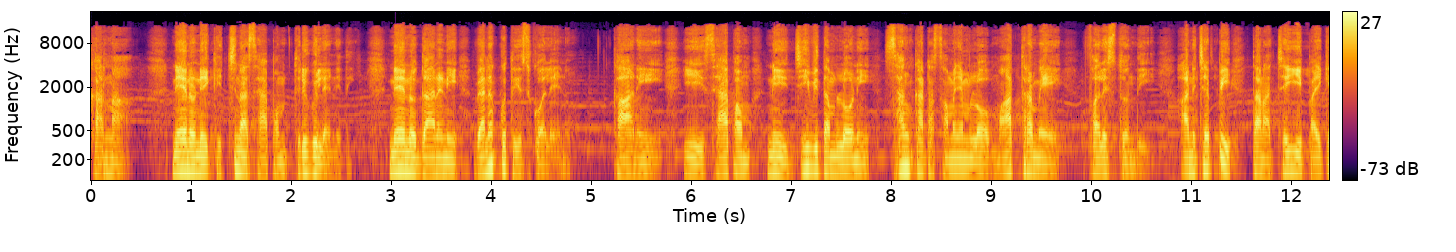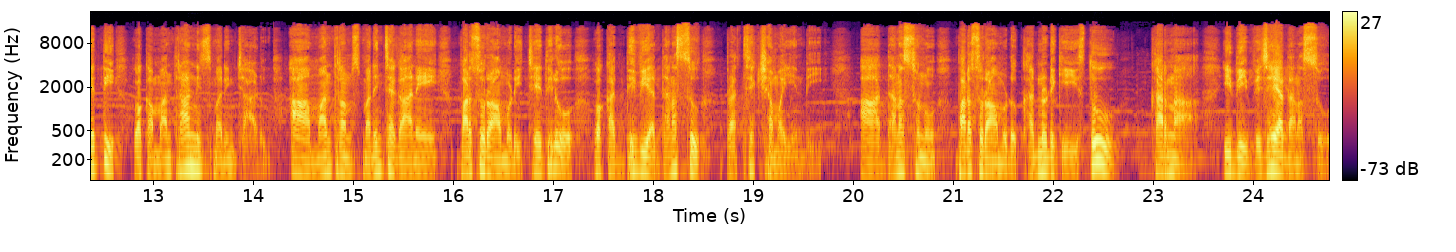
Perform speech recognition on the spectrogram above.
కర్ణ నేను నీకిచ్చిన శాపం తిరుగులేనిది. నేను దానిని వెనక్కు తీసుకోలేను. కాని ఈ శాపం నీ జీవితంలోని సంకట సమయంలో మాత్రమే ఫలిస్తుంది అని చెప్పి తన చెయ్యి పైకెత్తి ఒక మంత్రాన్ని స్మరించాడు. ఆ మంత్రం స్మరించగానే పరశురాముడి చేతిలో ఒక దివ్య ధనస్సు ప్రత్యక్షమయ్యింది. ఆ ధనస్సును పరశురాముడు కర్ణుడికి ఇస్తూ కర్ణ ఇది విజయ ధనస్సు.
